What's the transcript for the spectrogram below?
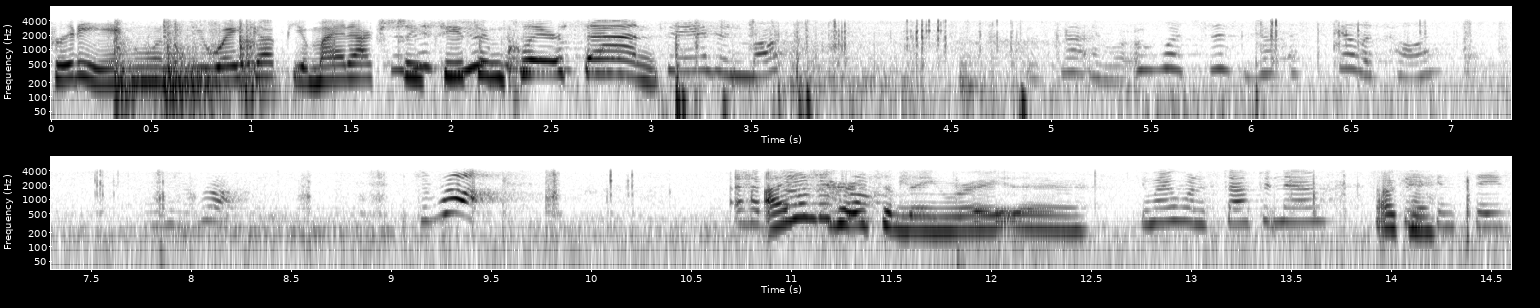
pretty, and when you wake up, you might actually see some clear sand. Sand and muck. It's not anymore. Oh, what's this? Is that a skeleton? It's a rock. It's a rock! I I just heard something right there. You might want to stop it now. Okay. I can save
